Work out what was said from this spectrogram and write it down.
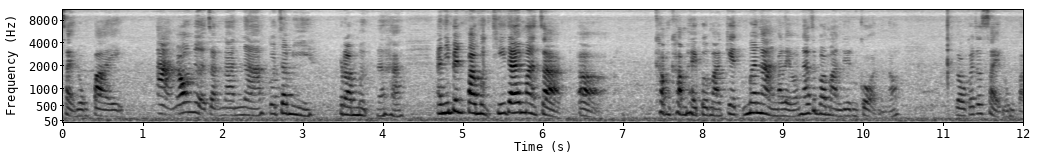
ใส่ลงไป อ่านอกเหนือจากนั้นนะ ก็จะมีปลาหมึกนะคะ อันนี้เป็นปลาหมึกที่ได้มาจากคำคำไฮเปอร์มาร์เก็ตเมื่อนานมาแล้ว น่าจะประมาณเดือนก่อนเนาะเราก็จะใส่ลงไป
